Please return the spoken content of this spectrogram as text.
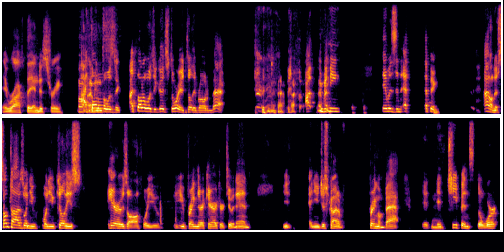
it rocked the industry. Well, I, thought mean, it was a I thought it was a good story until they brought him back. I, I mean, it was an epic. I don't know. Sometimes when you when you kill these heroes off, or you you bring their character to an end, you, and you just kind of bring them back, it Mm. it cheapens the work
